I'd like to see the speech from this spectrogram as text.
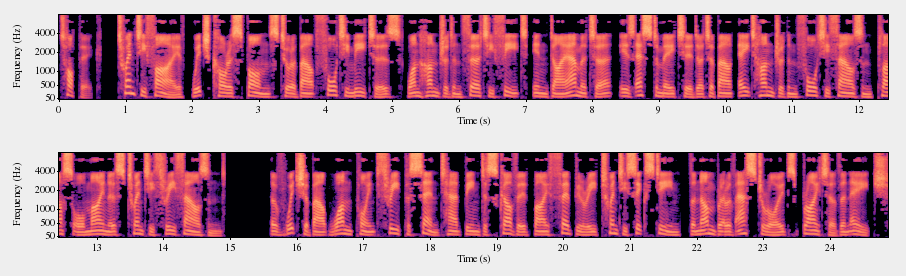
Topic 25, which corresponds to about 40 meters (130 feet) in diameter, is estimated at about 840,000 plus or minus 23,000 of which about 1.3% had been discovered by February 2016. The number of asteroids brighter than H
